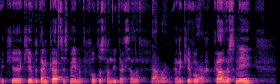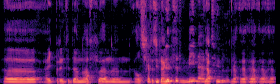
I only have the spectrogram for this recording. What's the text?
ik, ik, geef bedankkaartjes mee met de foto's van die dag zelf. Ja, man. En ik geef ook kaders mee ik print het dan af en, en als je geschenk... hebt printer mee naar het huwelijk. Ja, ja, ja. ja, ja.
